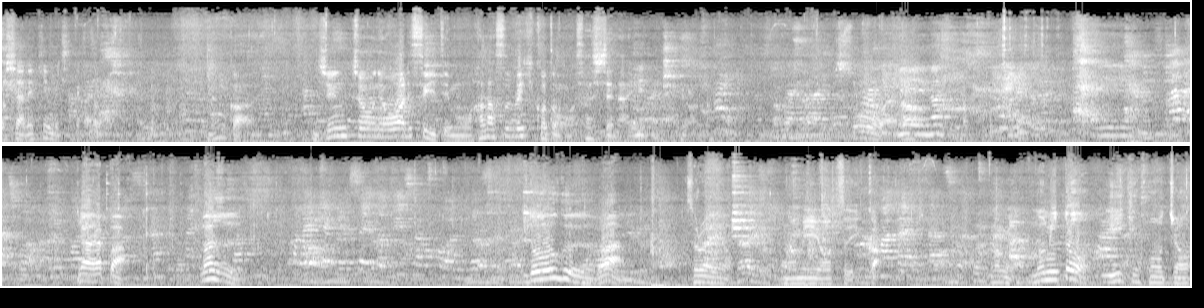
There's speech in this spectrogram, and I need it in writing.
おしゃれキムチって書いてある。なんか順調に終わりすぎてもう話すべきことも指してない。そうやないややっぱまず道具は揃えよ飲みを追加。う飲みといい包丁あ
